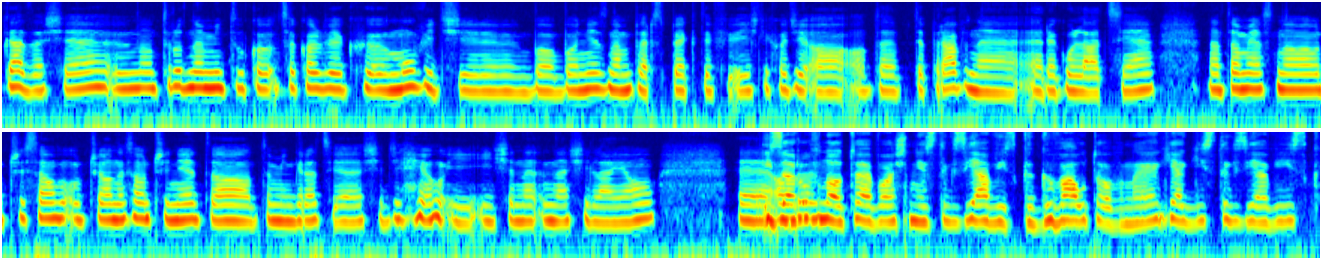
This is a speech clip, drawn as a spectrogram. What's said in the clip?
Zgadza się. No, trudno mi tu cokolwiek e, mówić, e, bo, bo nie znam perspektyw, jeśli chodzi o, o te, te, prawne regulacje. Natomiast no, czy, są, czy one są, czy nie, to, to migracje się dzieją i, i się na, nasilają. E, I zarówno te właśnie z tych zjawisk gwałtownych, jak i z tych zjawisk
